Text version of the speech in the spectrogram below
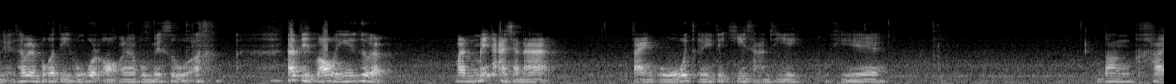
เนี่ยถ้าเป็นปกติผมกดออกนะผมไม่สู้ถ้าติดบล็อกอย่างนี้คือแบบ มันไม่น่าชนะ แต่งโอ้อันนี้ติดคีย์สามที โอเค บังไข่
